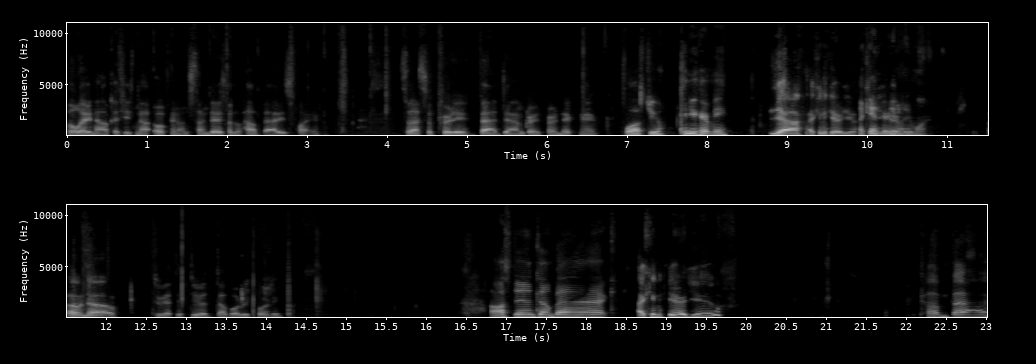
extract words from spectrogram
Fil A now because he's not open on Sundays because of how bad he's playing. So that's a pretty bad downgrade for a nickname. Lost you. Can you hear me? Yeah, I can hear you. I can't Can hear you me? anymore. Oh no! Do we have to do a double recording? Austin, come back. I can hear you. Come back. Oh,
